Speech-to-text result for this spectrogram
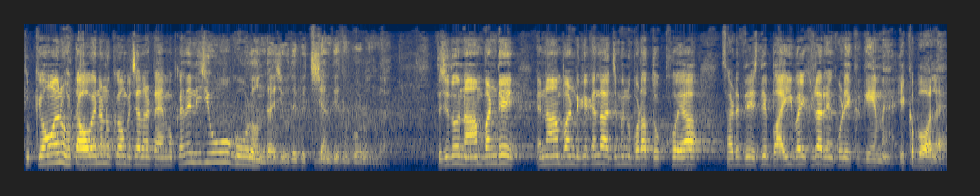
ਤੂੰ ਕਿਉਂ ਇਹਨੂੰ ਹਟਾਓ? ਇਹਨਾਂ ਨੂੰ ਕਿਉਂ ਬਚਾਉਣਾ ਟਾਈਮ ਉਹ ਕਹਿੰਦੇ, ਨਹੀਂ ਜੀ, ਉਹ ਗੋਲ ਹੁੰਦਾ ਜੀ, ਉਹਦੇ ਵਿੱਚ ਜਾਂਦੇ ਤਾਂ ਗੋਲ ਹੁੰਦਾ ਤੇ ਜਦੋਂ ਇਨਾਮ ਵੰਡੇ ਇਨਾਮ ਵੰਡ ਕੇ ਕਹਿੰਦਾ, ਅੱਜ ਮੈਨੂੰ ਬੜਾ ਦੁੱਖ ਹੋਇਆ। ਸਾਡੇ ਦੇਸ਼ ਦੇ 22 22 ਖਿਡਾਰੀਆਂ ਕੋਲ ਇੱਕ ਗੇਮ ਹੈ, ਇੱਕ ਬਾਲ ਹੈ।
